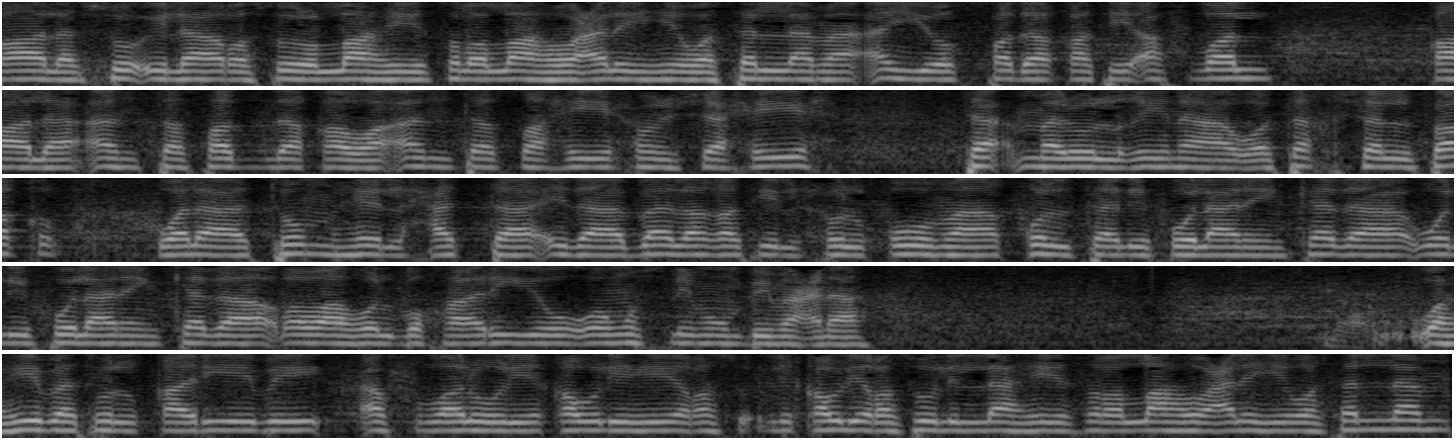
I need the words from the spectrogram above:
قال سئل رسول الله صلى الله عليه وسلم أي الصدقة أفضل؟ قال أن تصدق وأنت صحيح شحيح تأمل الغنى وتخشى الفقر ولا تمهل حتى إذا بلغت الحلقوم قلت لفلان كذا ولفلان كذا رواه البخاري ومسلم بمعناه وهبة القريب أفضل لقوله لقول رسول الله صلى الله عليه وسلم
